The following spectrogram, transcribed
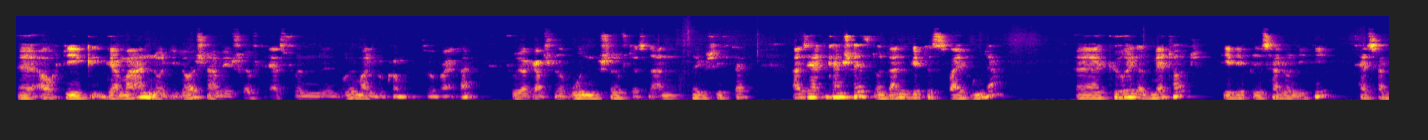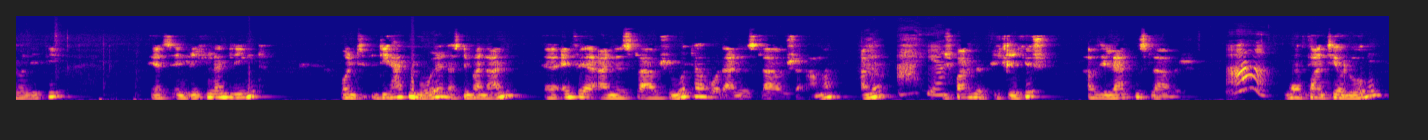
Äh, auch die Germanen und die Deutschen haben die Schrift erst von den Römern bekommen und so weiter. Früher gab es eine Runenschrift, das ist eine andere Geschichte. Also sie hatten keine Schrift. Und dann gibt es zwei Wunder. Äh, Kyrill und Method, die lebten in Saloniki, Thessaloniki, jetzt in Griechenland liegend. Und die hatten wohl, das nimmt man an, entweder eine slawische Mutter oder eine slawische Amme. Amme. Ah, ja. Die sprachen wirklich Griechisch, aber sie lernten Slawisch. Ah. Das waren Theologen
